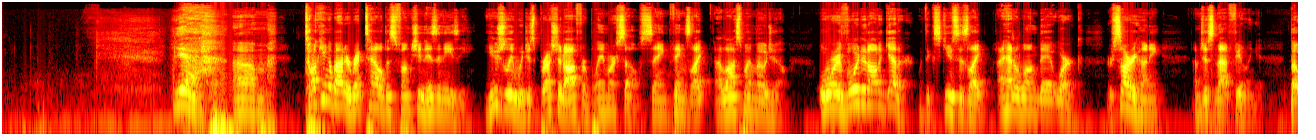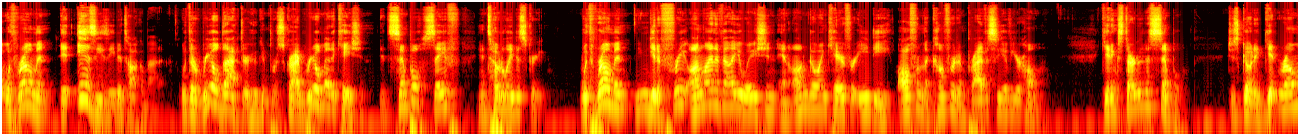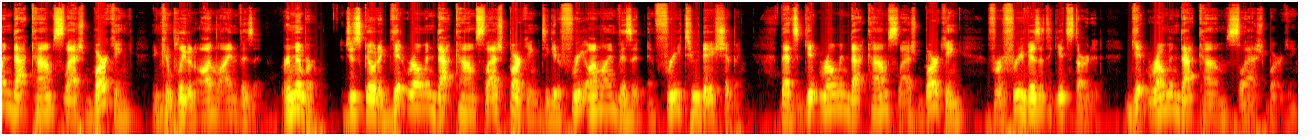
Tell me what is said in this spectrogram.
Yeah. Um, talking about erectile dysfunction isn't easy. Usually we just brush it off or blame ourselves, saying things like, I lost my mojo, or avoid it altogether with excuses like, I had a long day at work, or sorry, honey, I'm just not feeling it. But with Roman, it is easy to talk about it. With a real doctor who can prescribe real medication, it's simple, safe, and totally discreet. With Roman, you can get a free online evaluation and ongoing care for ED, all from the comfort and privacy of your home. Getting started is simple. Just go to getroman.com slash barking and complete an online visit. Remember, just go to getroman.com slash barking to get a free online visit and free two-day shipping. That's getroman.com slash barking for a free visit to get started. Getroman.com slash barking.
